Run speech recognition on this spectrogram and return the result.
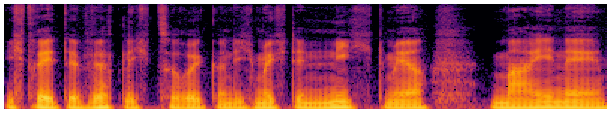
ich trete wirklich zurück und ich möchte nicht mehr meine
